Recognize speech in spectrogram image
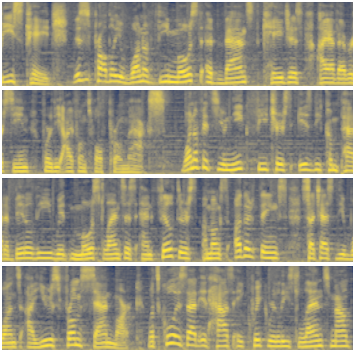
Beast Cage. This is probably one of the most advanced cages I have ever seen for the iPhone 12 Pro Max. One of its unique features is the compatibility with most lenses and filters amongst other things such as the ones I use from Sandmarc. What's cool is that it has a quick release lens mount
